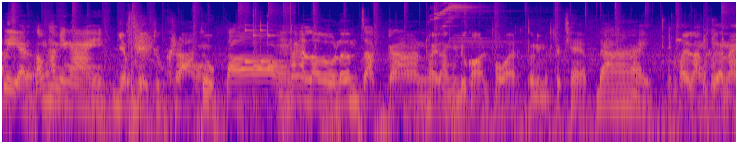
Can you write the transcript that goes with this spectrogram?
เปลี่ยนต้องทำยังไง เหยียบเบรกทุกครั้ง ถูกต้อง ถ้างั้นเราเริ่มจากการถอยหลังดูก่อน เพราะว่าตรงนี้มันแคบได้ ถอยหลังคืออันไหน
